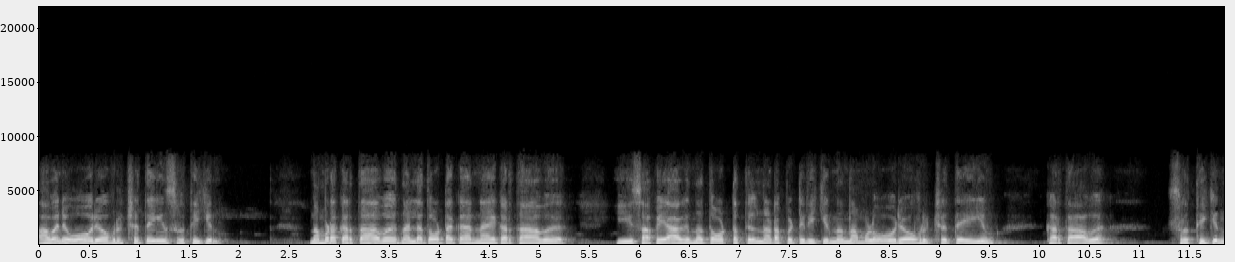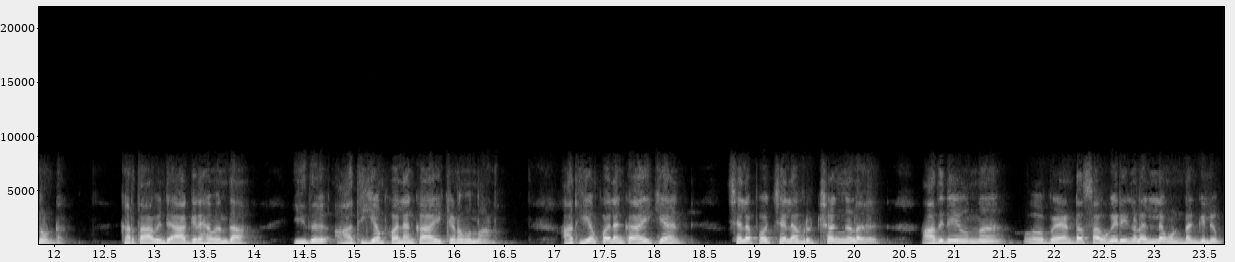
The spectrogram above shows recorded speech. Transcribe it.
അവൻ ഓരോ വൃക്ഷത്തെയും ശ്രദ്ധിക്കുന്നു. നമ്മുടെ കർത്താവ് നല്ല തോട്ടക്കാരനായ കർത്താവ് ഈ സഭയാകുന്ന തോട്ടത്തിൽ നടപ്പെട്ടിരിക്കുന്ന നമ്മൾ ഓരോ വൃക്ഷത്തെയും കർത്താവ് ശ്രദ്ധിക്കുന്നുണ്ട്. കർത്താവിന്റെ ആഗ്രഹം എന്താ? ഇത് അധികം ഫലം കായ്ക്കണമെന്നാണ്. അധികം ഫലം കായ്ക്കാൻ ചിലപ്പോൾ ചില വൃക്ഷങ്ങൾ അതിനെ ഒന്ന് വേണ്ട സൗകര്യങ്ങളെല്ലാം ഉണ്ടെങ്കിലും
